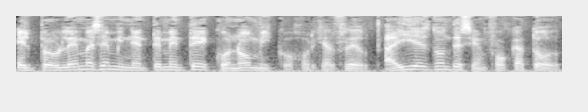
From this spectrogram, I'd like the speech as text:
El problema es eminentemente económico, Jorge Alfredo. Ahí es donde se enfoca todo.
